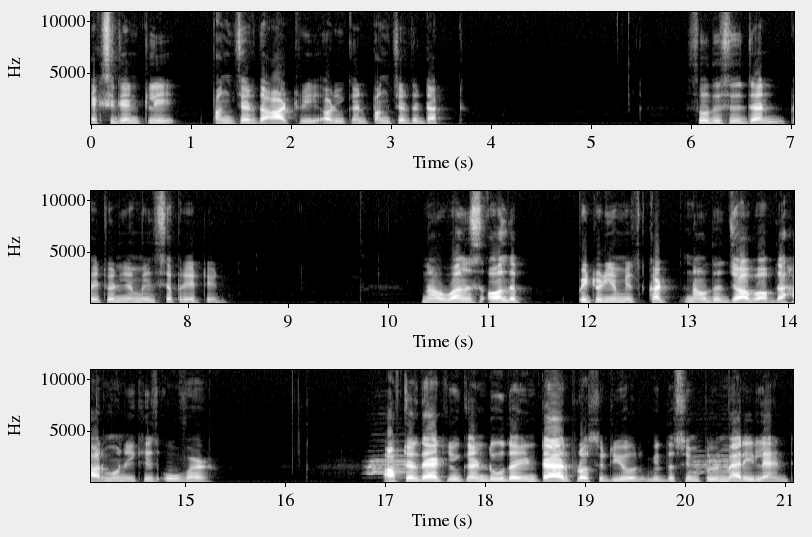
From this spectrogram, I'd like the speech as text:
accidentally puncture the artery or you can puncture the duct. So, this is done peritoneum is separated. Now, once all the peritoneum is cut now the job of the harmonic is over. After that you can do the entire procedure with the simple Maryland.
